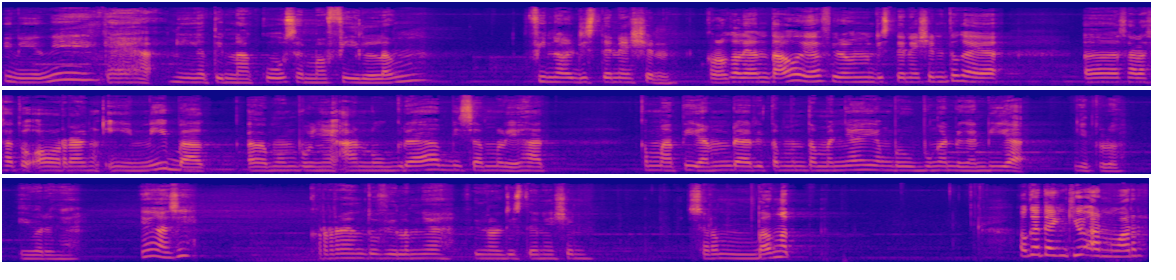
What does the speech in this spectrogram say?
Ini ini kayak ngingetin aku sama film Final Destination. Kalau kalian tahu ya film Destination itu kayak eh, salah satu orang ini bak eh, mempunyai anugerah bisa melihat kematian dari teman-temannya yang berhubungan dengan dia gitu loh ibaratnya. Ya gak sih? Keren tuh filmnya Final Destination. Serem banget. Oke, thank you Anwar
